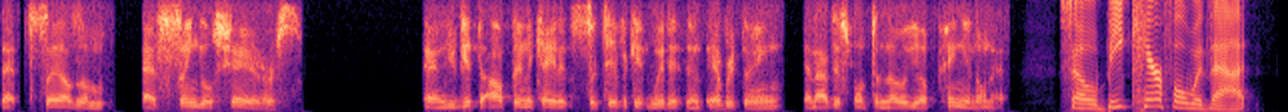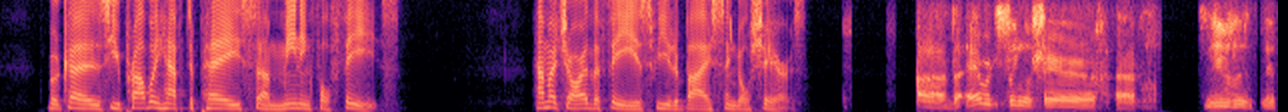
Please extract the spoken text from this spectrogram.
that sells them as single shares. And you get the authenticated certificate with it and everything. And I just want to know your opinion on that. So be careful with that because you probably have to pay some meaningful fees. How much are the fees for you to buy single shares? Uh, the average single share, uh, usually it,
